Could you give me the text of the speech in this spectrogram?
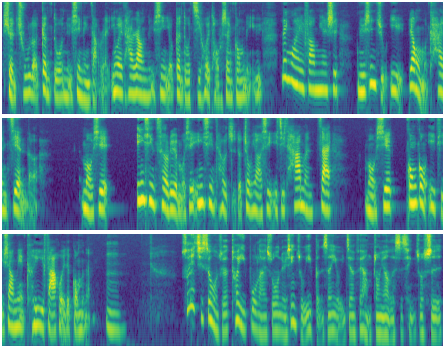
选出了更多女性领导人，因为她让女性有更多机会投身公领域。另外一方面是女性主义让我们看见了某些阴性策略、某些阴性特质的重要性，以及他们在某些公共议题上面可以发挥的功能。嗯，所以其实我觉得退一步来说，女性主义本身有一件非常重要的事情，就是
